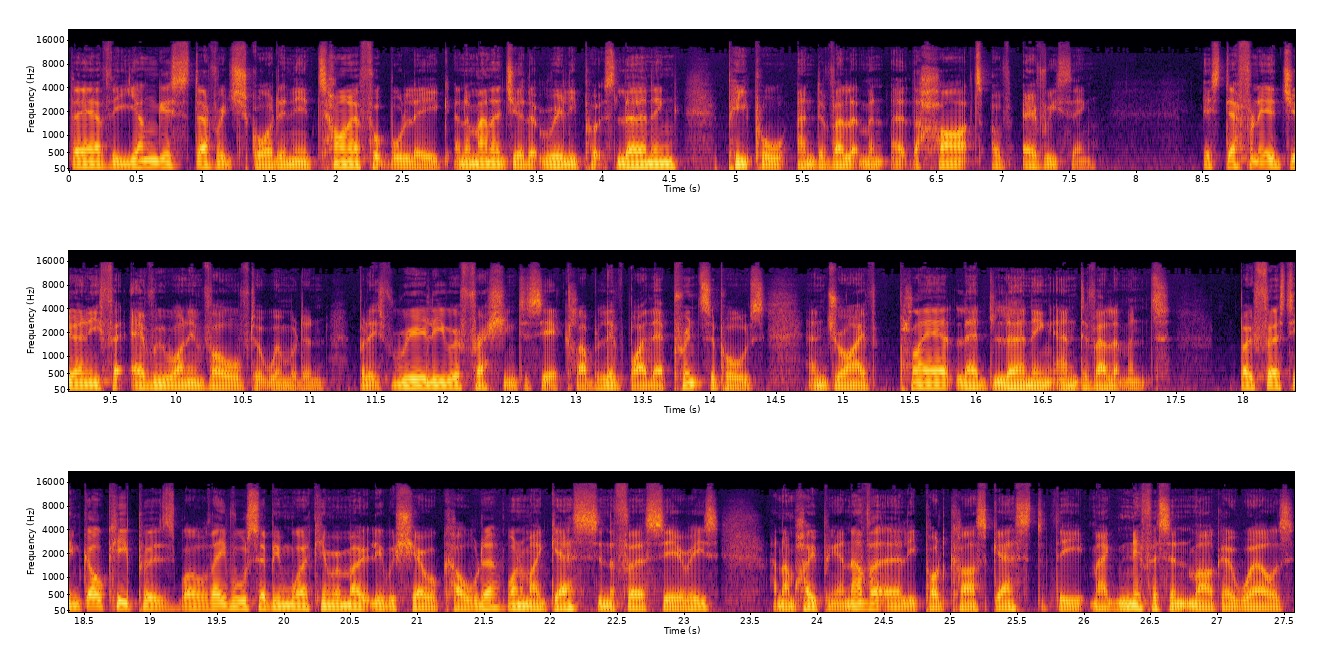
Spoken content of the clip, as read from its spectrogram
They have the youngest average squad in the entire Football League and a manager that really puts learning, people, and development at the heart of everything. It's definitely a journey for everyone involved at Wimbledon, but it's really refreshing to see a club live by their principles and drive player led learning and development. Both first team goalkeepers, well, they've also been working remotely with Cheryl Calder, one of my guests in the first series, and I'm hoping another early podcast guest, the magnificent Margot Wells,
